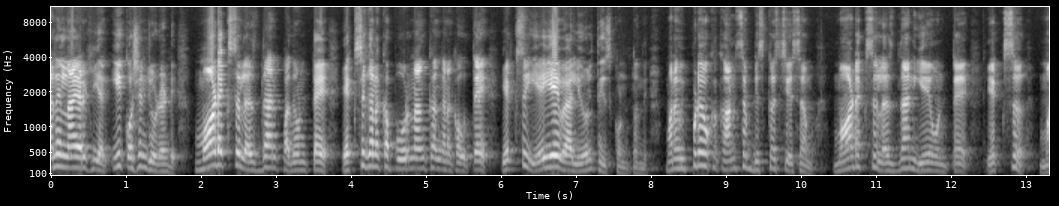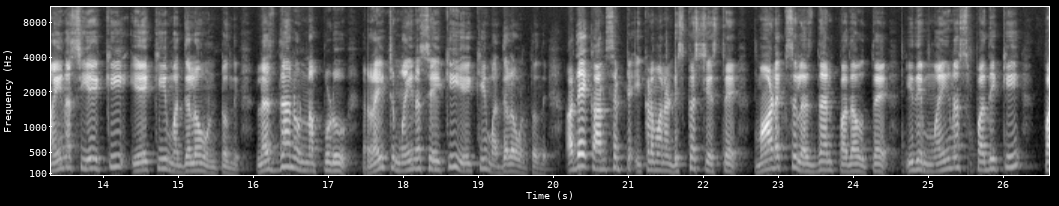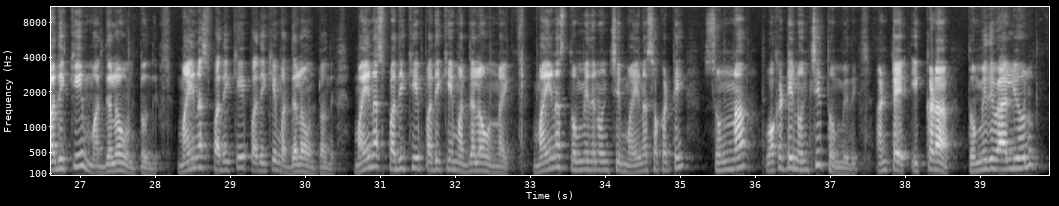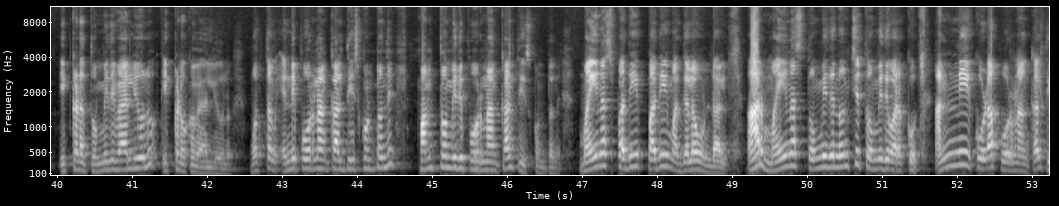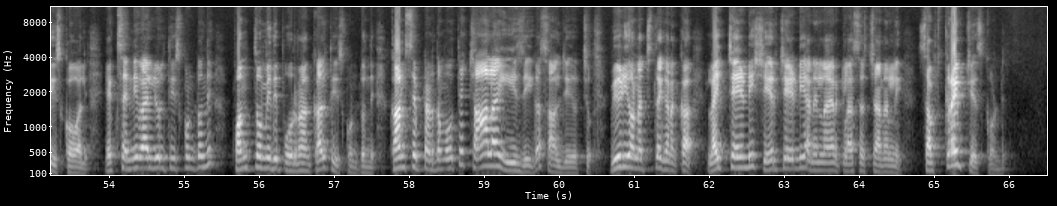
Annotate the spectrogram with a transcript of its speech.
Anil Nair here. ఈ question చూడండి. Mod x less than పది ఉంటే ఎక్స్ గనక పూర్ణాంకం గనక అవుతే ఎక్స్ ఏ ఏ వాల్యూలు తీసుకుంటుంది. మనం ఇప్పుడే ఒక కాన్సెప్ట్ డిస్కస్ చేసాము mod x less than a ఉంటే ఎక్స్ మైనస్ ఏకి ఏకి మధ్యలో ఉంటుంది. లెస్ దాన్ ఉన్నప్పుడు రైట్ మైనస్ ఏకి ఏకి మధ్యలో ఉంటుంది. అదే కాన్సెప్ట్ ఇక్కడ మనం డిస్కస్ చేస్తే మాడ్ ఎక్స్ లెస్ దాన్ పది అవుతే ఇది మైనస్ పదికి పదికి మధ్యలో ఉంటుంది. మైనస్ పదికి పదికి మధ్యలో ఉంటుంది. మైనస్ పదికి పదికి మధ్యలో ఉన్నాయి. మైనస్ తొమ్మిది నుంచి మైనస్ ఒకటి సున్నా ఒకటి నుంచి తొమ్మిది. అంటే ఇక్కడ తొమ్మిది వాల్యూలు ఇక్కడ తొమ్మిది వాల్యూలు ఇక్కడ ఒక వాల్యూలు. మొత్తం ఎన్ని పూర్ణాంకాలు తీసుకుంటుంది? పంతొమ్మిది పూర్ణాంకాలు తీసుకుంటుంది. మైనస్ పది పది మధ్యలో ఉండాలి. ఆర్ మైనస్ తొమ్మిది నుంచి తొమ్మిది వరకు అన్నీ కూడా పూర్ణాంకాలు తీసుకోవాలి. ఎక్స్ ఎన్ని వాల్యూలు తీసుకుంటుంది? పంతొమ్మిది పూర్ణాంకాలు తీసుకుంటుంది. కాన్సెప్ట్ అర్థమవుతే చాలా ఈజీగా సాల్వ్ చేయొచ్చు. వీడియో నచ్చితే కనుక లైక్ చేయండి షేర్ చేయండి. అనిల్ నాయర్ క్లాసెస్ ఛానల్ని సబ్స్క్రైబ్ చేసుకోండి.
